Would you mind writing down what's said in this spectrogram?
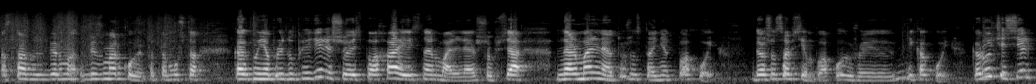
останусь без моркови, потому что, как меня предупредили, что есть плохая, есть нормальная, что вся нормальная тоже станет плохой. Даже совсем плохой уже никакой. Короче, сель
